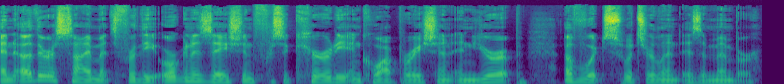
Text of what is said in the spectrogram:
and other assignments for the Organization for Security and Cooperation in Europe, of which Switzerland is a member.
